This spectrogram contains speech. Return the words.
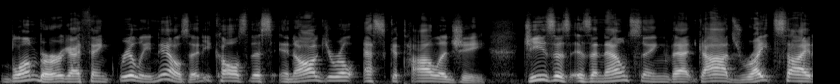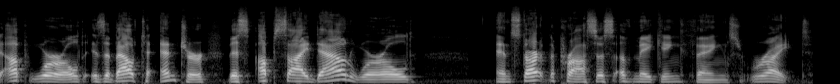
Blomberg, I think, really nails it. He calls this inaugural eschatology. Jesus is announcing that God's right side up world is about to enter this upside down world and start the process of making things right.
